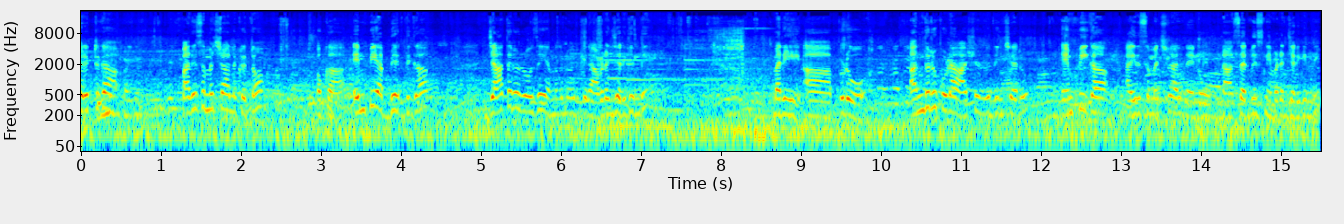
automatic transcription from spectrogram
కరెక్ట్గా పది సంవత్సరాల క్రితం ఒక ఎంపీ అభ్యర్థిగా జాతర రోజే ఎమ్మగనూరుకి రావడం జరిగింది. మరి అప్పుడు అందరూ కూడా ఆశీర్వదించారు. ఎంపీగా ఐదు సంవత్సరాలు నేను నా సర్వీస్ని ఇవ్వడం జరిగింది.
